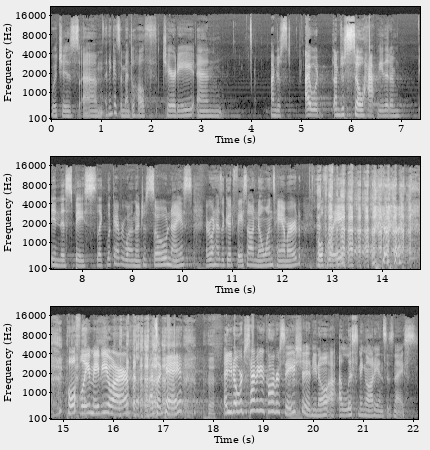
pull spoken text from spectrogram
which is, um, I think it's a mental health charity. And I'm just I would I'm just so happy that I'm in this space. Like, look, at everyone, they're just so nice. Everyone has a good face on. No one's hammered, hopefully. hopefully, maybe you are. That's okay. And, you know, we're just having a conversation. You know, a, a listening audience is nice.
